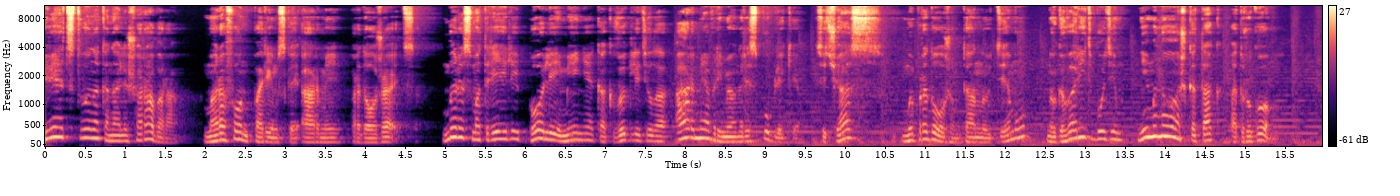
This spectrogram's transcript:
Приветствую на канале Шарабара. Марафон по римской армии продолжается. Мы рассмотрели более-менее, как выглядела армия времен республики. Сейчас мы продолжим данную тему, но говорить будем немножко так о другом.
